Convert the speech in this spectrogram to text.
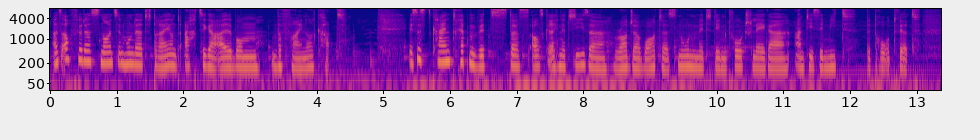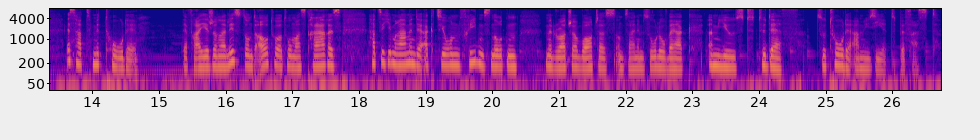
als auch für das 1983er Album The Final Cut. Es ist kein Treppenwitz, dass ausgerechnet dieser Roger Waters nun mit dem Totschläger Antisemit bedroht wird. Es hat Methode. Der freie Journalist und Autor Thomas Trares hat sich im Rahmen der Aktion Friedensnoten mit Roger Waters und seinem Solowerk Amused to Death zu Tode amüsiert befasst.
